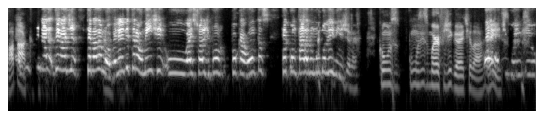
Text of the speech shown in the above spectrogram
Babaca. É, tem, nada, tem, nada de, tem nada novo. É. Ele é literalmente o, a história de Pocahontas recontada no mundo alienígena. com os, com os Smurfs gigantes lá. É, é tipo, e, e,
